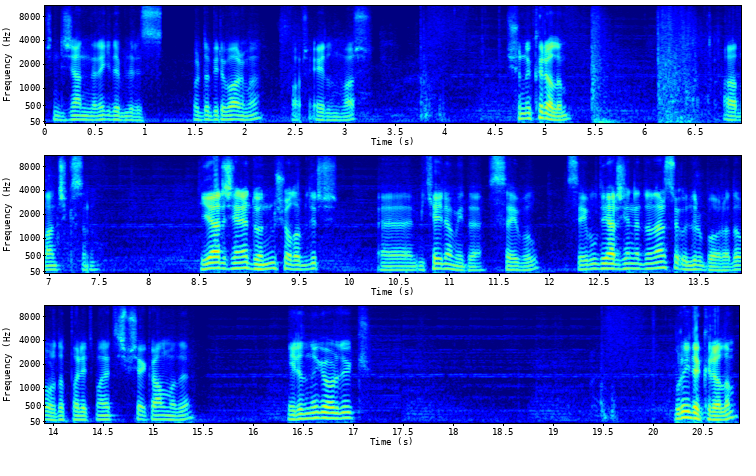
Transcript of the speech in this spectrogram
Şimdi jenlere gidebiliriz. Burada biri var mı? Var. Alan var. Şunu kıralım. Aradan çıksın. Diğer jene dönmüş olabilir. Ee, Mikaela mıydı? Sable. Sable diğer jene dönerse ölür bu arada. Orada palet malet hiçbir şey kalmadı. Alan'ı gördük. Burayı da kıralım.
